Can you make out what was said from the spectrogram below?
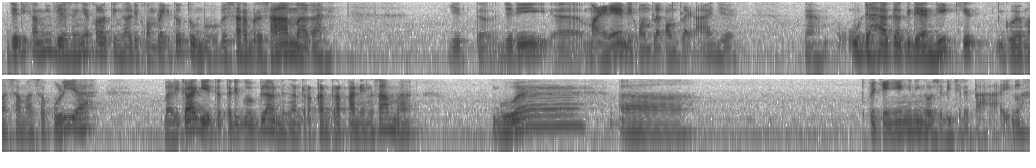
jadi kami biasanya kalau tinggal di komplek itu tumbuh besar bersama kan? Gitu. Jadi uh, mainnya di komplek-komplek aja. Nah udah agak gedean dikit gue masa-masa kuliah balik lagi itu tadi gue bilang dengan rekan-rekan yang sama gue uh, tapi kayaknya yang ini nggak usah diceritain lah.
